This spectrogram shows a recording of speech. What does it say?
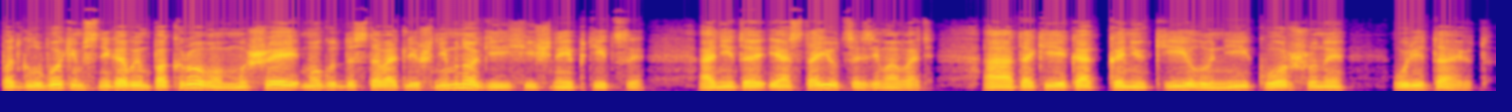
Под глубоким снеговым покровом мышей могут доставать лишь немногие хищные птицы, они-то и остаются зимовать, а такие, как конюки, луни, коршуны, улетают.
